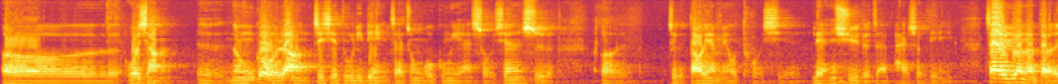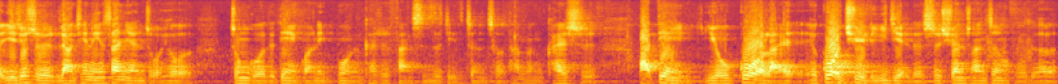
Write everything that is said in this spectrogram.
呃，我想呃能够让这些独立电影在中国公演，首先是呃这个导演没有妥协，连续的在拍摄电影。再一个呢，到也就是两千零三年左右，中国的电影管理部门开始反思自己的政策，他们开始把电影由过来过去理解的是宣传政府的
